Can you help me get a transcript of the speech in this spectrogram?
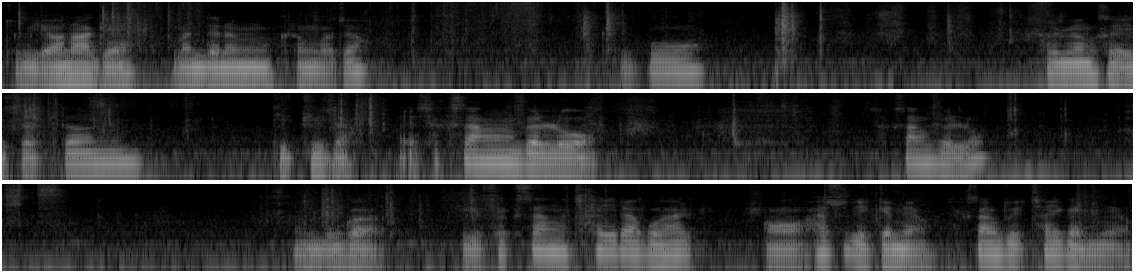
좀 연하게 만드는 그런 거죠. 그리고 설명서에 있었던 디퓨저 네, 색상별로 색상별로 음, 뭔가 이게 색상 차이라고 할, 어, 할 수도 있겠네요. 색상도 차이가 있네요.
